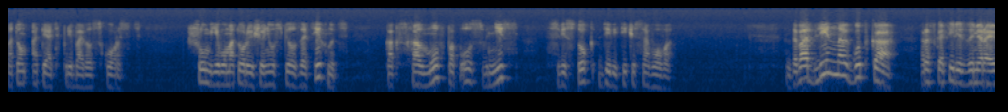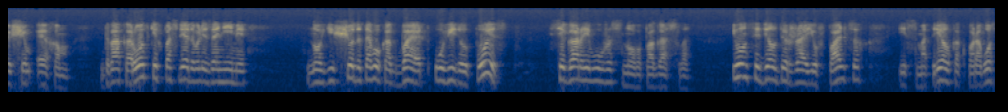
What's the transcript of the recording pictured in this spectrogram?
потом опять прибавил скорость. Шум его мотора еще не успел затихнуть, как с холмов пополз вниз свисток девятичасового. Два длинных гудка раскатились замирающим эхом, два коротких последовали за ними, но еще до того, как Байерт увидел поезд, сигара его уже снова погасла и он сидел, держа ее в пальцах, и смотрел, как паровоз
